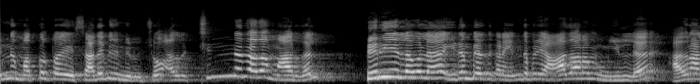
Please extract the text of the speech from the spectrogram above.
என்ன மக்கள் தொகை சதவீதம் இருந்துச்சோ அதில் சின்னதாக தான் மாறுதல். பெரிய லெவலில் இடம்பெயர்றதுக்கான எந்த பெரிய ஆதாரமும் இல்லை. அதனால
